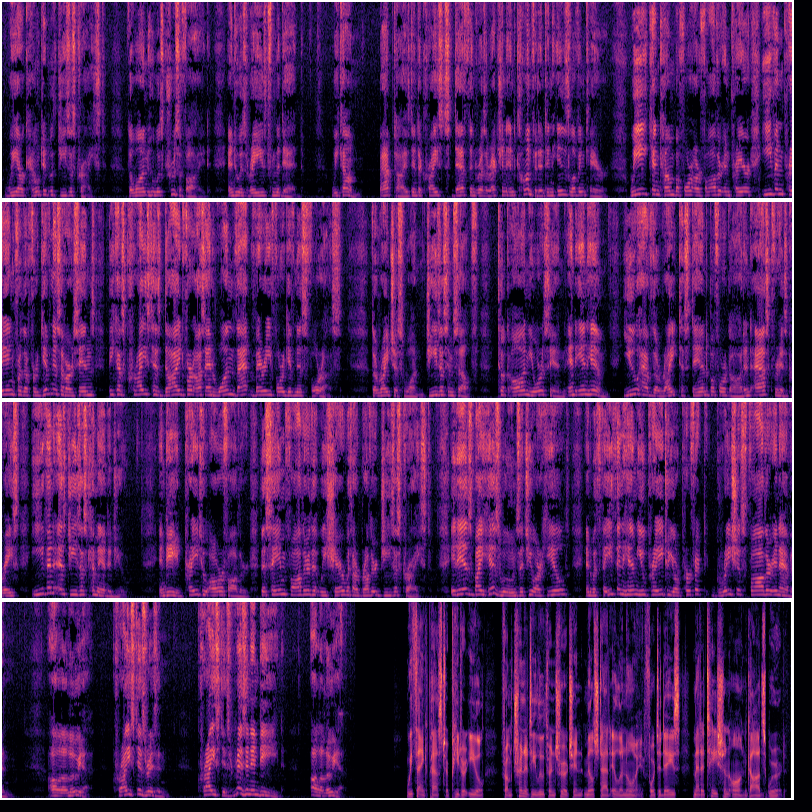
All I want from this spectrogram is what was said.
We are counted with Jesus Christ the one who was crucified and who is raised from the dead. We come, baptized into Christ's death and resurrection, and confident in his loving care. We can come before our Father in prayer, even praying for the forgiveness of our sins, because Christ has died for us and won that very forgiveness for us. The righteous one, Jesus himself, took on your sin, and in him you have the right to stand before God and ask for his grace, even as Jesus commanded you. Indeed, pray to our Father, the same Father that we share with our brother Jesus Christ. It is by his wounds that you are healed, and with faith in him you pray to your perfect, gracious Father in heaven. Alleluia! Christ is risen. Christ is risen indeed. Alleluia. We thank Pastor Peter Eel from Trinity Lutheran Church in Millstadt, Illinois, for today's meditation on God's Word.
